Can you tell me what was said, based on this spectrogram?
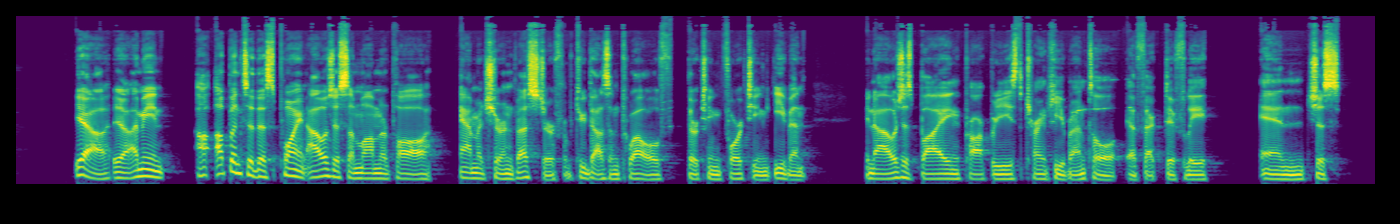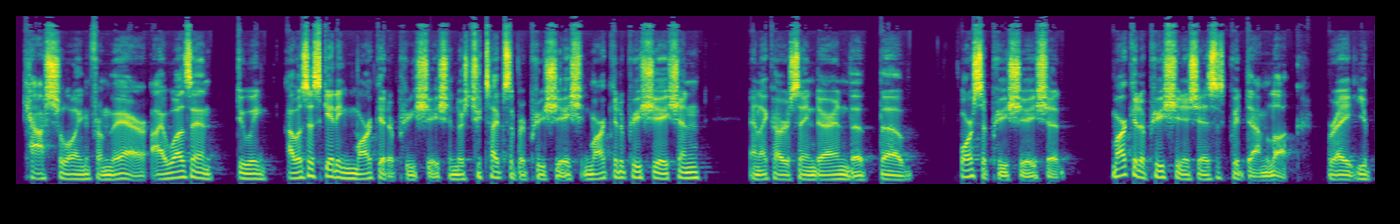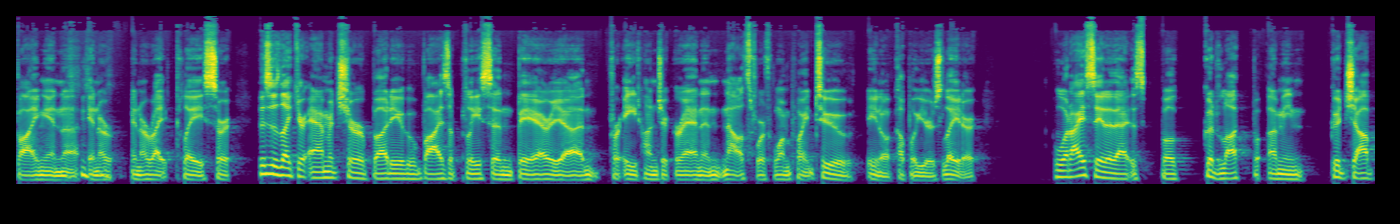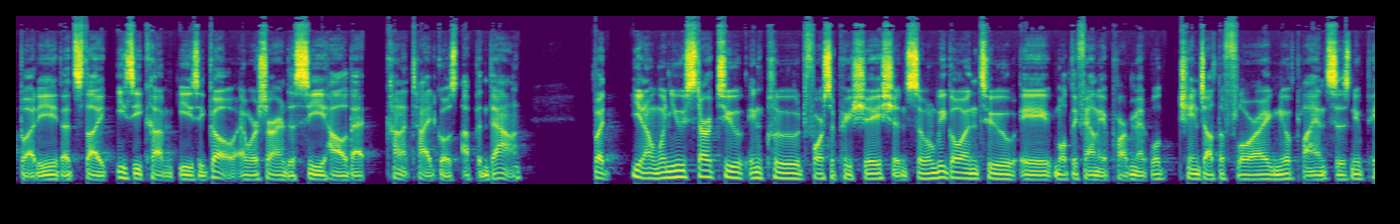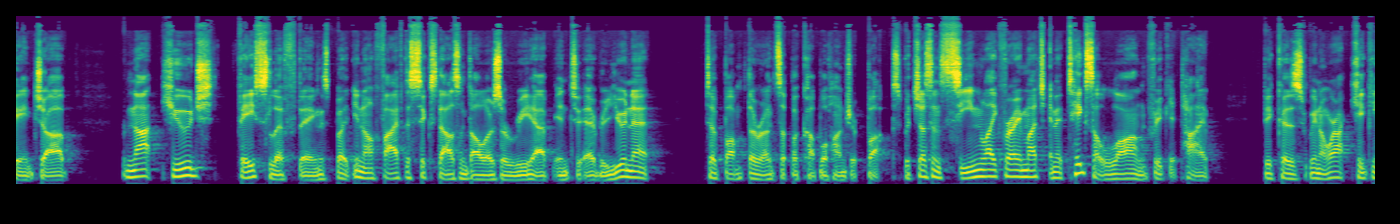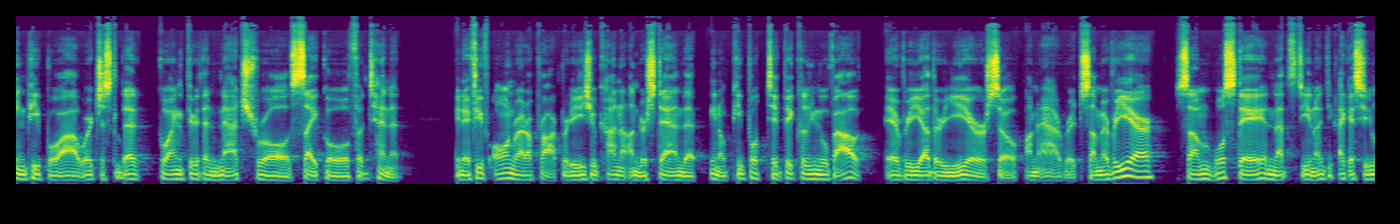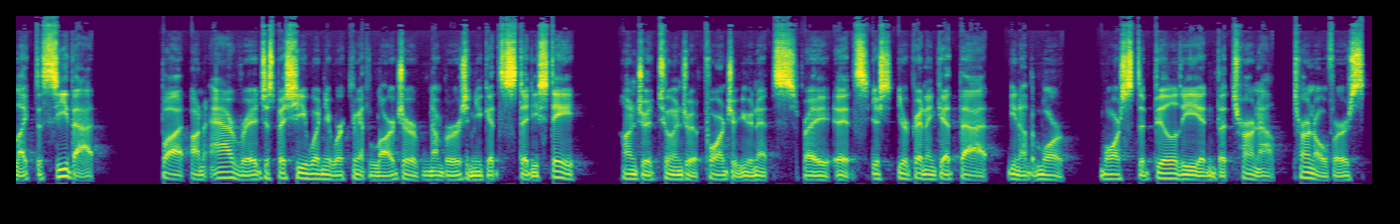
Yeah, yeah. I mean, up until this point, I was just a mom and pop amateur investor from 2012, 13, 14, even you know, I was just buying properties, turnkey rental effectively and just cash flowing from there. I wasn't doing, I was just getting market appreciation. There's two types of appreciation, market appreciation. And like I was saying, Darren, the, the force appreciation. Market appreciation is just good damn luck, right? You're buying in a, in a, in a right place or this is like your amateur buddy who buys a place in Bay Area and for 800 grand and now it's worth 1.2, you know, a couple years later what I say to that is, well, good luck. I mean, good job, buddy. That's like easy come, easy go. And we're starting to see how that kind of tide goes up and down. But you know, when you start to include force appreciation, so when we go into a multifamily apartment, we'll change out the flooring, new appliances, new paint job, not huge facelift things, but you know, five to six thousand dollars of rehab into every unit to bump the rents up a couple hundred bucks, which doesn't seem like very much, and it takes a long freaking time because you know we're not kicking people out. We're just let, going through the natural cycle of a tenant. You know, if you've owned rental properties, you kind of understand that you know people typically move out every other year or so on average. Some every year, some will stay, and that's you know I guess you like to see that. But on average, especially when you're working with larger numbers and you get steady state, 100, 200, 400 units, right? It's you're, you're going to get that, you know, the more more stability and the turnout turnovers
